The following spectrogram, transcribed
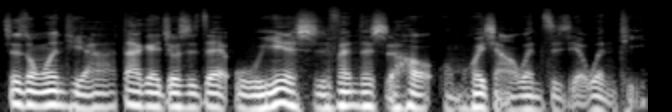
这种问题啊，大概就是在午夜时分的时候，我们会想要问自己的问题。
